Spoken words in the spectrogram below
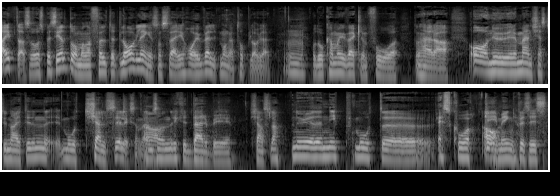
hyped alltså. Och speciellt då om man har följt ett lag länge som Sverige har ju väldigt många topplag där. Mm. Och då kan man ju verkligen få den här, åh nu är det Manchester United mot Chelsea liksom. En Ja. sån riktig derby-känsla. Nu är det NIP mot eh, SK Gaming. Ja, precis.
